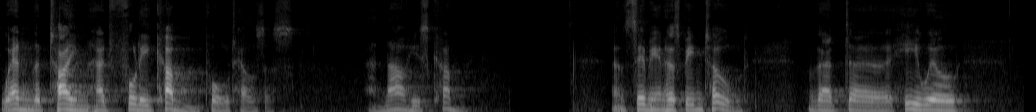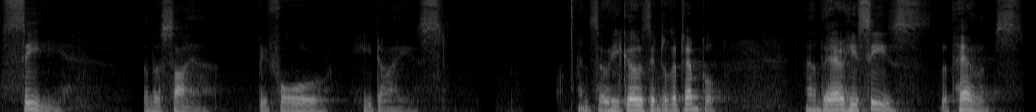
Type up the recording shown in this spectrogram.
when the time had fully come, Paul tells us. And now he's come. And Simeon has been told that uh, he will see the Messiah before he dies. And so he goes into the temple, and there he sees the parents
